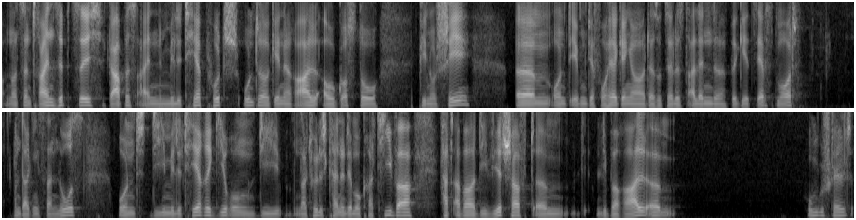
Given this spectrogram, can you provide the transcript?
1973 gab es einen Militärputsch unter General Augusto Pinochet ähm, und eben der Vorhergänger, der Sozialist Allende, begeht Selbstmord. Und da ging es dann los. Und die Militärregierung, die natürlich keine Demokratie war, hat aber die Wirtschaft ähm, liberal ähm, umgestellt,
